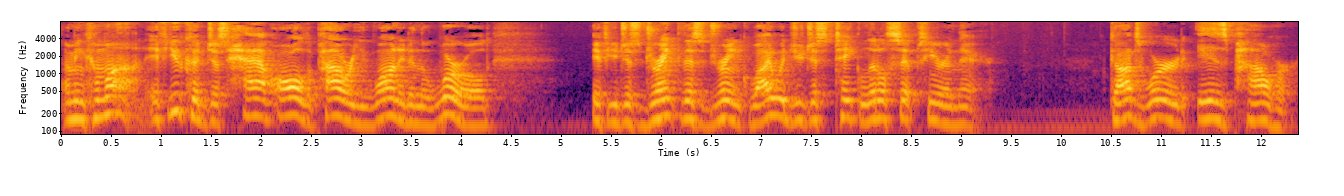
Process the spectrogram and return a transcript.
I mean, come on. If you could just have all the power you wanted in the world, if you just drank this drink, why would you just take little sips here and there? God's word is power.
